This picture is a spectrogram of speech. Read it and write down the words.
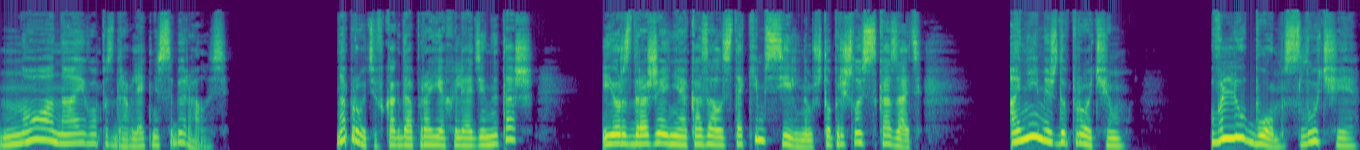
Но она его поздравлять не собиралась. Напротив, когда проехали один этаж — ее раздражение оказалось таким сильным, что пришлось сказать, они, между прочим, в любом случае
